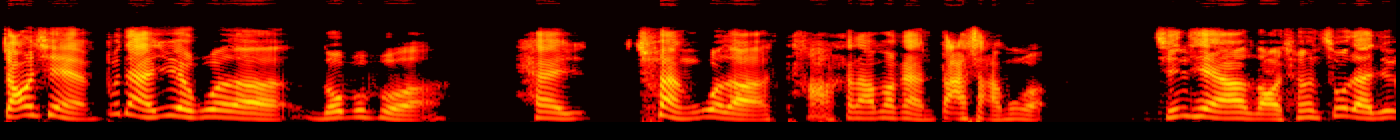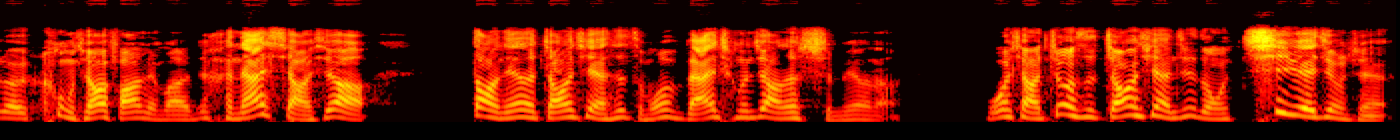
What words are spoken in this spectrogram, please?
张骞不但越过了罗布泊，还穿过了塔克拉玛干大沙漠。今天啊，老陈坐在这个空调房里嘛，就很难想象当年的张骞是怎么完成这样的使命的。我想，正是张骞这种契约精神，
